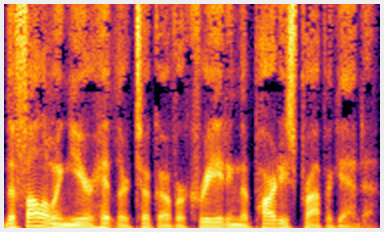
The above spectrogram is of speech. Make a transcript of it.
The following year, Hitler took over creating the party's propaganda.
